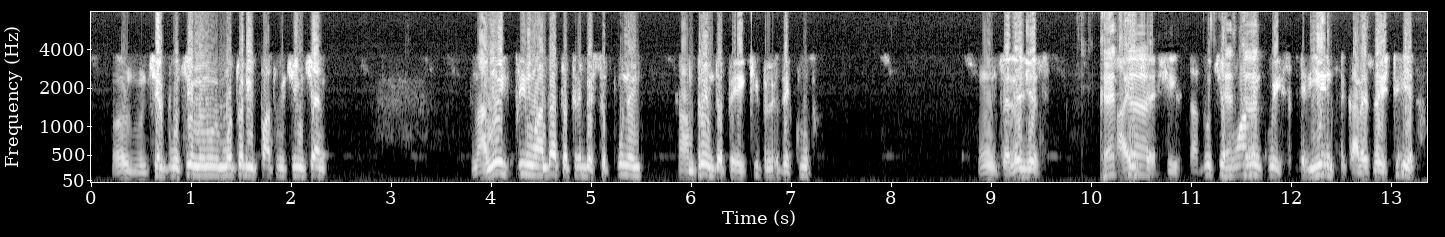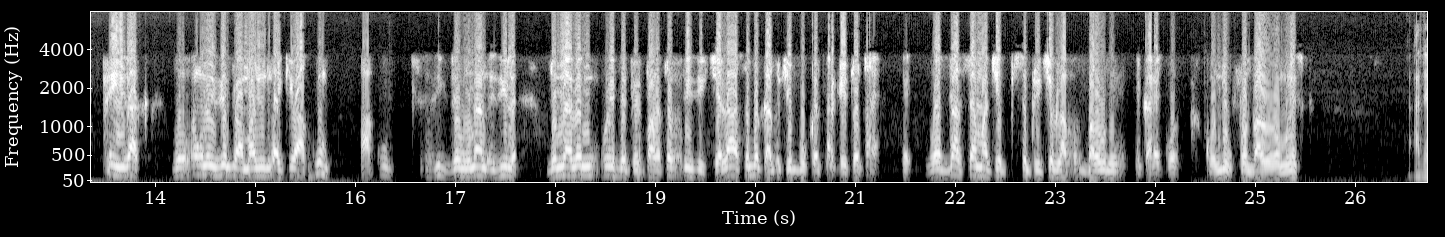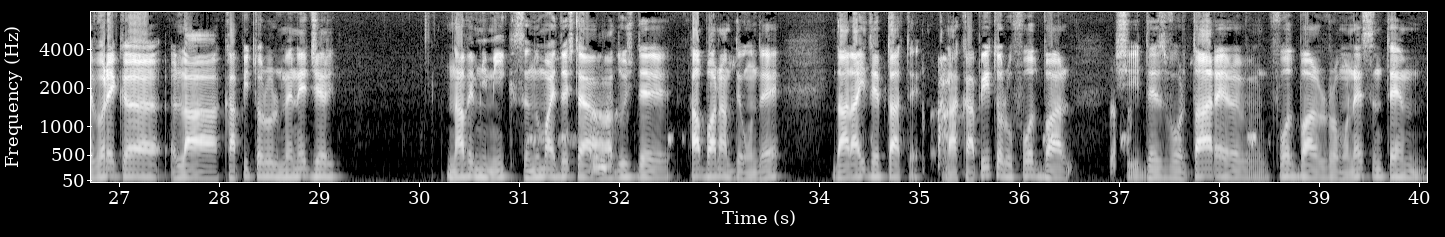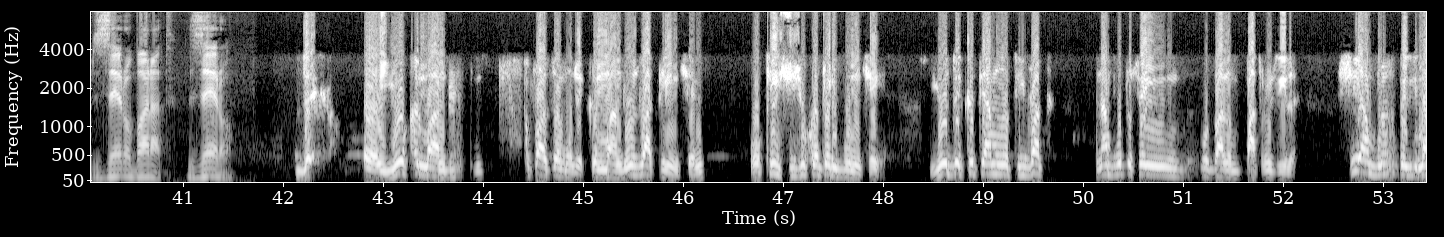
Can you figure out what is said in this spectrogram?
Cel puțin în următorii 4-5 ani. La noi prima dată trebuie să punem amprentă pe echipele de club. Înțelegeți? Cred aici că... și să aducem cred oameni că- cu experiență care să știe pe Irak. Vă dau un exemplu, am ajuns la Chiva acum, acum să zic de un an de zile, domnule avem nevoie de preparator fizic, ce lasă bă că aduce bucătar, că e tot aia. Păi, Vă dați seama ce să pricep la fotbalul pe care co- conduc fotbalul românesc. Adevărul e că la capitolul manageri nu avem nimic, sunt numai de ăștia aduși de habar n-am de unde, dar ai dreptate. La capitolul fotbal și dezvoltare fotbal românesc suntem zero barat. Zero. De, eu când m-am dus, față multe, când m-am dus la Clinceni, ok, și jucătorii bunicei, eu de cât am motivat, n-am putut să iei fotbal în patru zile. Și am văzut pe din 1-0,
